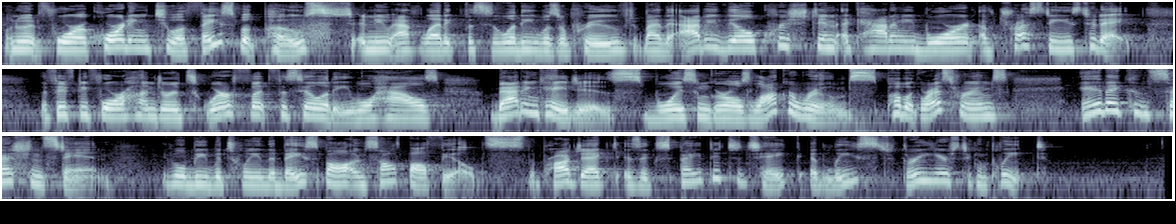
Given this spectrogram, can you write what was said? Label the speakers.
Speaker 1: For according to a Facebook post, a new athletic facility was approved by the Abbeville Christian Academy Board of Trustees today. The 5,400 square foot facility will house batting cages, boys and girls locker rooms, public restrooms, and a concession stand. It will be between the baseball and softball fields. The project is expected to take at least three years to complete.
